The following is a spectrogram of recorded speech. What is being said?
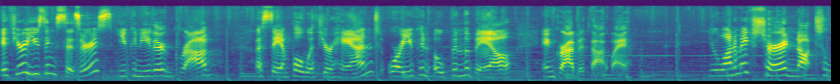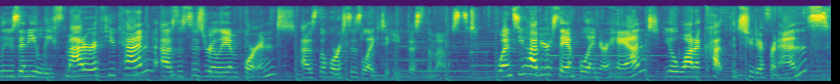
If you're using scissors, you can either grab a sample with your hand or you can open the bale and grab it that way. You'll want to make sure not to lose any leaf matter if you can, as this is really important, as the horses like to eat this the most. Once you have your sample in your hand, you'll want to cut the two different ends.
